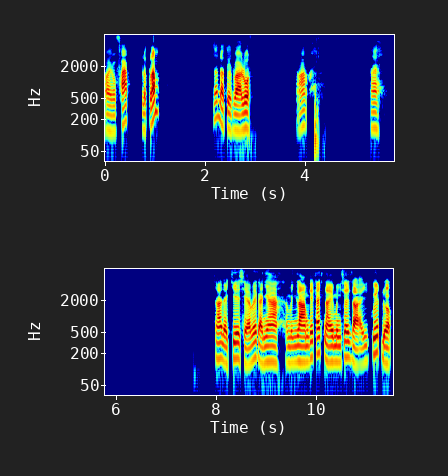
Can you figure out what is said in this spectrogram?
Rồi nó phát lực lắm. Rất là tuyệt vời luôn đó. Đây. Đó, để chia sẻ với cả nhà. Mình làm cái cách này mình sẽ giải quyết được.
